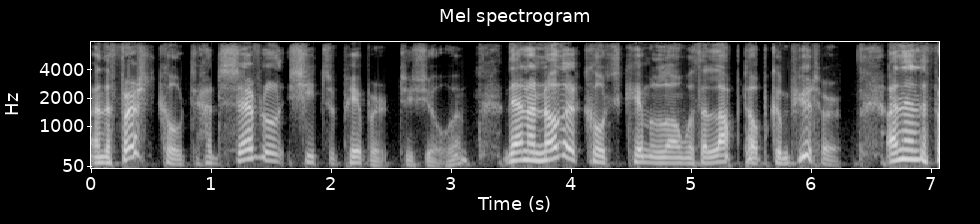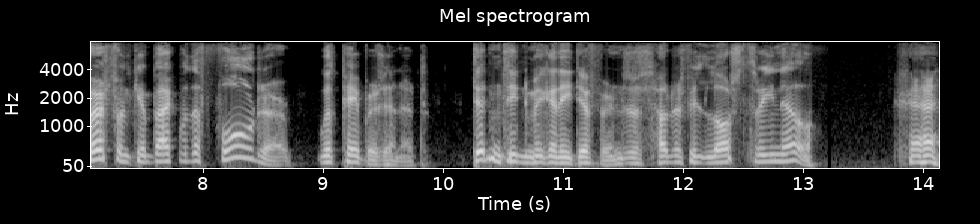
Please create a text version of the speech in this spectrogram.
and the first coach had several sheets of paper to show him. Then another coach came along with a laptop computer, and then the first one came back with a folder with papers in it. Didn't seem to make any difference as Huddersfield lost 3 0. well,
